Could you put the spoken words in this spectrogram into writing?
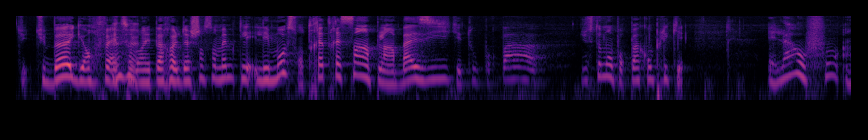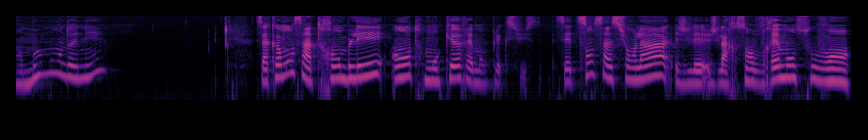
tu, tu bugs, en fait, dans les paroles de chanson. Même que les, mots sont très, très simples, hein, basiques et tout, pour pas, justement, pour pas compliquer. Et là, au fond, à un moment donné, ça commence à trembler entre mon cœur et mon plexus. Cette sensation-là, je, je, la ressens vraiment souvent.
